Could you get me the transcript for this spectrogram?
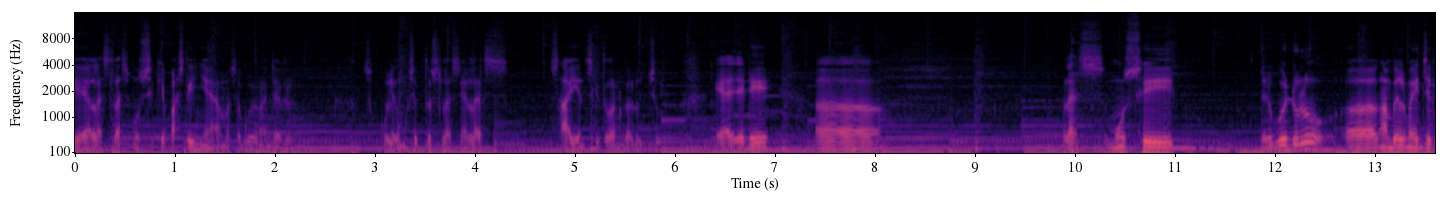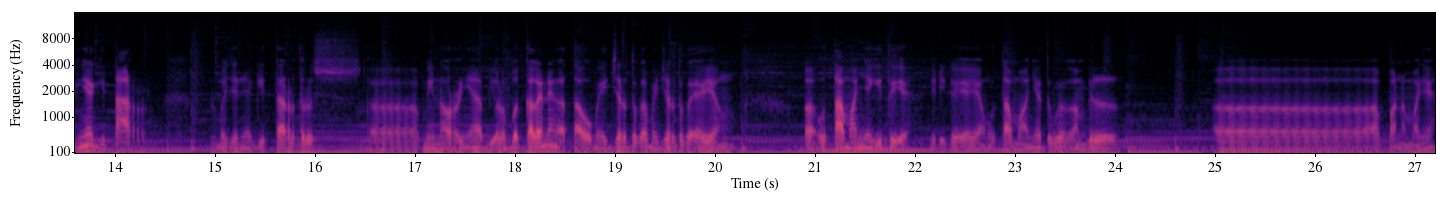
ya les-les musik ya pastinya. Masa gue ngajak kuliah musik terus lesnya les science gitu kan gak lucu. Ya jadi uh, les musik. Dari gue dulu uh, ngambil majornya gitar. Majornya gitar terus uh, minornya biola. Buat kalian yang nggak tahu major tuh kayak major tuh kayak yang uh, utamanya gitu ya. Jadi kayak yang utamanya tuh gue ngambil uh, apa namanya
